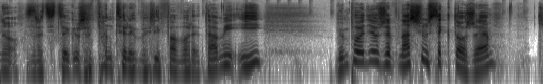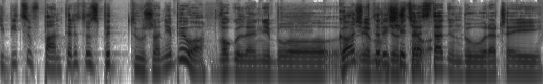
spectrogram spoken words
No. z racji tego, że Pantery byli faworytami i bym powiedział, że w naszym sektorze kibiców Panter to zbyt dużo nie było. W ogóle nie było... Gość, ja który siedział- stadion był raczej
